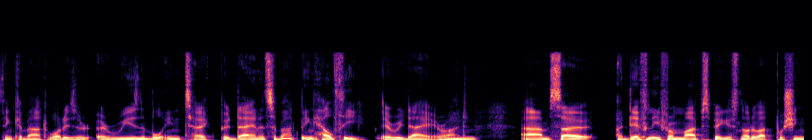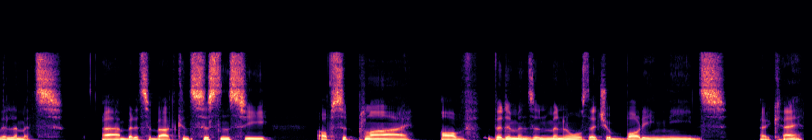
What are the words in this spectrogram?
Think about what is a, a reasonable intake per day, and it's about being healthy every day, right? Um, so, uh, definitely, from my perspective, it's not about pushing the limits, um, but it's about consistency of supply of vitamins and minerals that your body needs. Okay,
